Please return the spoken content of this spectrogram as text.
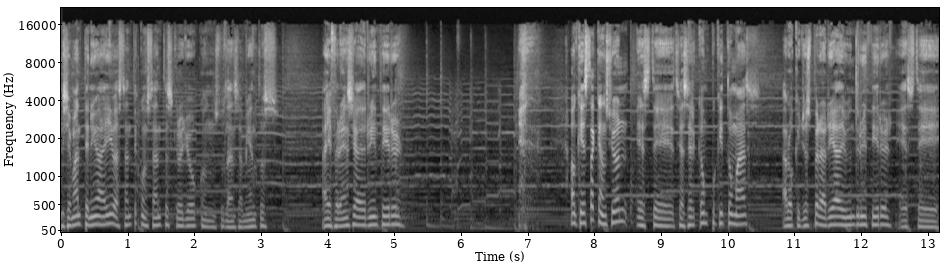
se han mantenido ahí bastante constantes, creo yo, con sus lanzamientos. A diferencia de Dream Theater, aunque esta canción este, se acerca un poquito más a lo que yo esperaría de un Dream Theater. Este,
